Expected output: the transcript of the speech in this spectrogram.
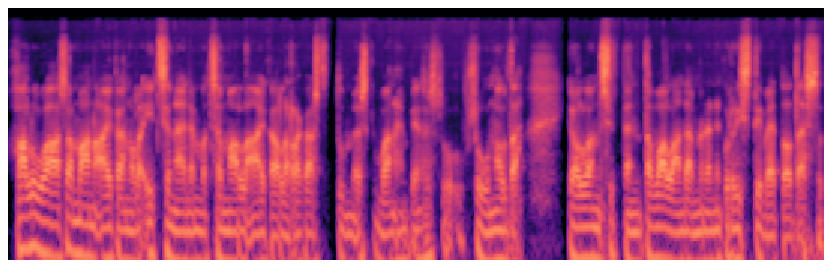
haluaa samaan aikaan olla itsenäinen, mutta samalla aikaa olla rakastettu myöskin vanhempiensa su- suunnalta, jolloin sitten tavallaan tämmöinen niin kuin ristiveto tässä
